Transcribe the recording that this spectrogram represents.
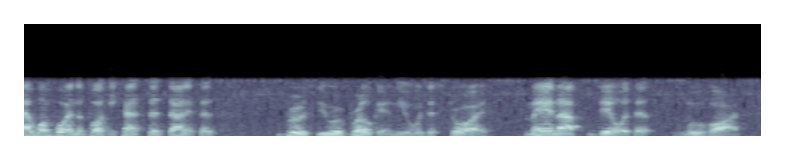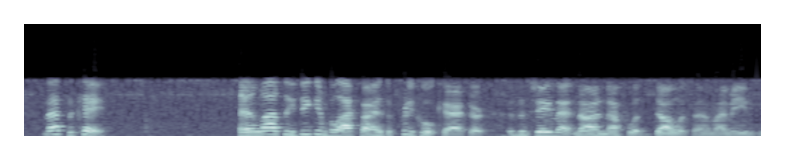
At one point in the book, he kind of sits down and says, Bruce, you were broken. You were destroyed. Man up, deal with it, move on. And that's the case. And lastly, Deacon Blackfire is a pretty cool character. It's a shame that not enough was done with him. I mean,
